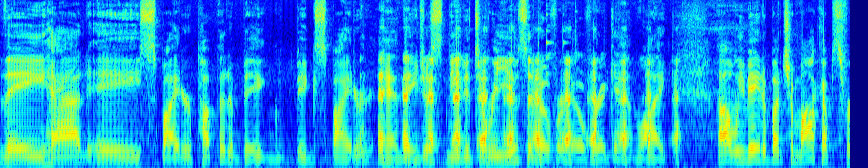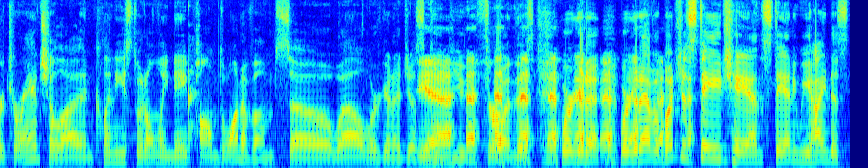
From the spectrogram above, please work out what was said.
they had a spider puppet, a big, big spider, and they just needed to reuse it over and over again. Like, oh, we made a bunch of mock-ups for Tarantula, and Clint Eastwood only napalmed one of them. So, well, we're gonna just Yeah. keep you throwing this. We're gonna we're gonna have a bunch of stage hands standing behind us.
